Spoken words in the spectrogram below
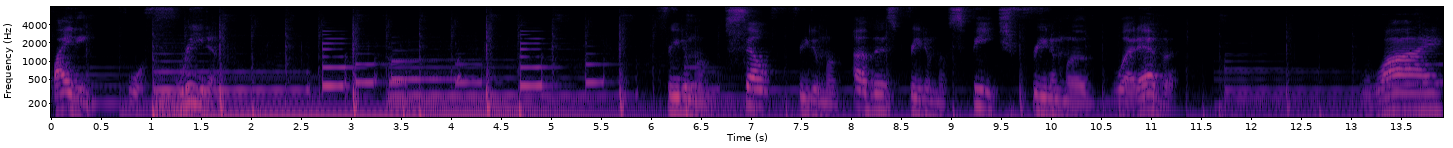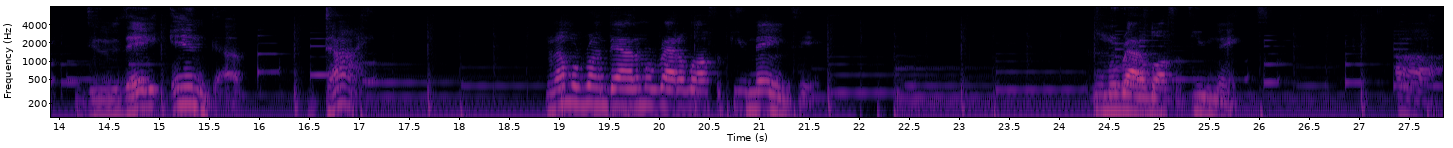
fighting for freedom. Freedom of self, freedom of others, freedom of speech, freedom of whatever. Why do they end up dying? And I'm gonna run down, I'm gonna rattle off a few names here. I'm gonna rattle off a few names uh,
